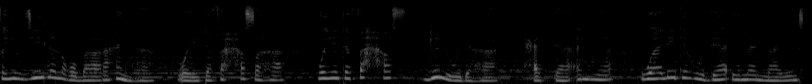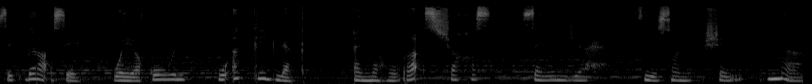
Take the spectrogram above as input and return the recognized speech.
فيزيل الغبار عنها ويتفحصها ويتفحص جلودها حتى أن والده دائما ما يمسك برأسه ويقول أؤكد لك أنه رأس شخص سينجح في صنع شيء ما.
